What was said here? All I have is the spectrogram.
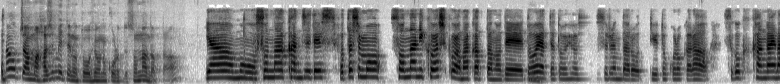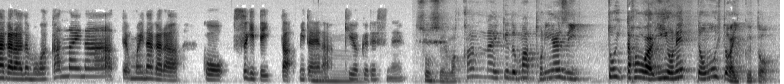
奈緒ちゃんも初めての投票の頃ってそんなんだった？いやーもうそんな感じです。私もそんなに詳しくはなかったので、どうやって投票するんだろうっていうところから、すごく考えながら、でも分かんないなーって思いながら、こう、過ぎていったみたいな記憶ですね。そうですね分かんないけどまあとりあえず行っといた方がいいよねって思う人が行くと。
